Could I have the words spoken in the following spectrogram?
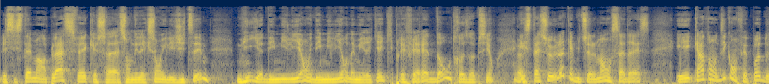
Le système en place fait que sa, son élection est légitime, mais il y a des millions et des millions d'Américains qui préféraient d'autres options. Et c'est à ceux-là qu'habituellement on s'adresse. Et quand on dit qu'on fait pas de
